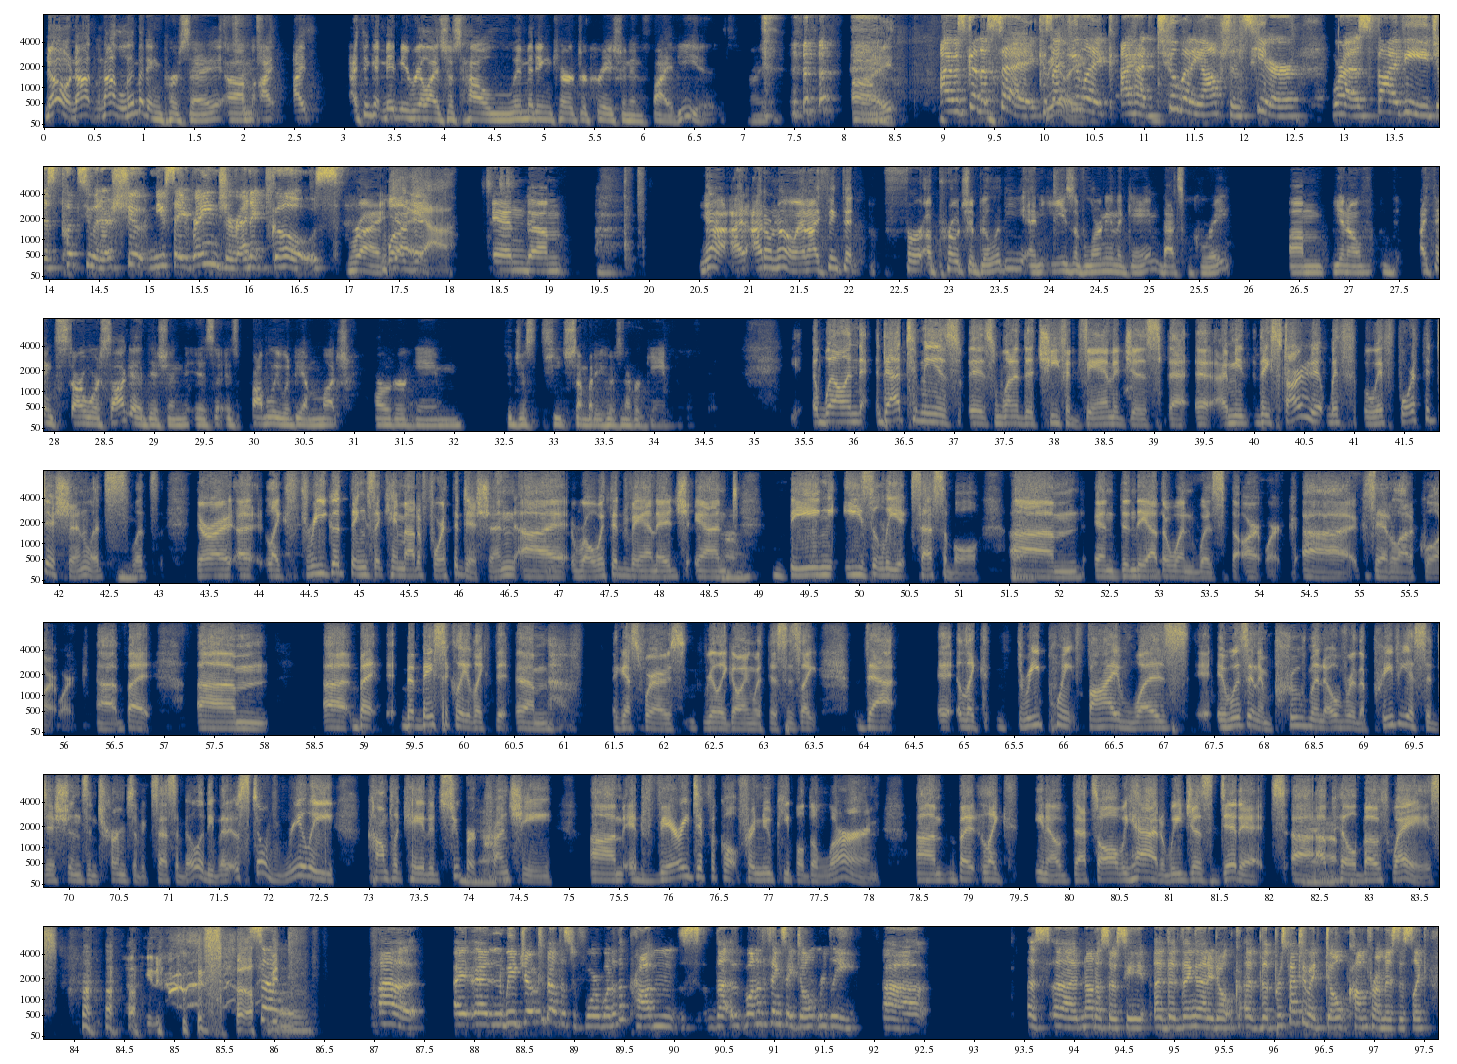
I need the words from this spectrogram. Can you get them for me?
No, not not limiting per se. Um, I I I think it made me realize just how limiting character creation in 5e is. Right. Um, right? I was gonna say because I feel like I had too many options here, whereas 5e just puts you in a chute and you say ranger and it goes. Right. Well, and- yeah. and um, yeah, I, I don't know, and I think that for approachability and ease of learning the game, that's great. Um, you know, I think Star Wars Saga Edition is is probably would be a much harder game to just teach somebody who's never gamed. Well and that to me is is one of the chief advantages that uh, i mean they started it with with fourth edition. Let's let's there are uh, like three good things that came out of fourth edition uh, roll with advantage and Um, being easily accessible um, and then the other one was the artwork because they had a lot of cool artwork. Uh, but um, uh, but but basically like the um, i guess where i was really going with this is like that it, like 3.5 was it, it was an improvement over the previous editions in terms of accessibility but it was still really complicated super Yeah. crunchy um, it's very difficult for new people to learn um, but like you know that's all we had we just did it uh, Yeah. uphill both ways you know? so, So, uh, I, and we joked about this before. One of the problems, that one of the things I don't really, uh, as, uh, not associate. Uh, the thing that I don't, uh, the perspective I don't come from is this like,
